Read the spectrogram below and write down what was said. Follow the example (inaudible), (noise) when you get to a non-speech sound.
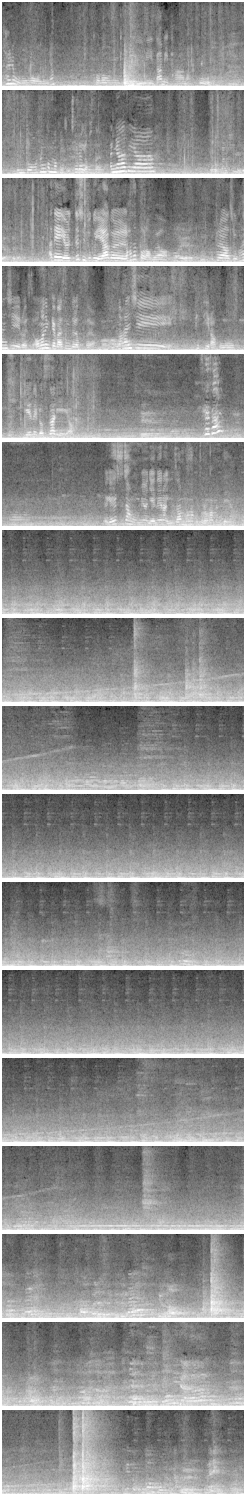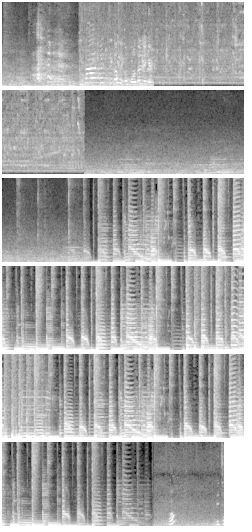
하려고 온 거거든요. 걸어오는 길에 이미 땀이 다 났고 (laughs) 운동한 것만큼 좀 체력이 없어요. 안녕하세요. 아, 네, 12시 누구 예약을 하셨더라고요. 그래가지고 1시로 했어요. 어머님께 말씀드렸어요. 아. 오늘 1시 PT라고. 얘네 몇 살이에요? 세 살? 어. 여기 헬스장 오면 얘네랑 인사 한 번 하고 들어가면 돼요.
